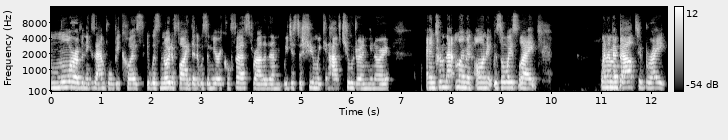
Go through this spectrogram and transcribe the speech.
more of an example because it was notified that it was a miracle first rather than we just assume we can have children, you know. And from that moment on, it was always like when I'm about to break,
